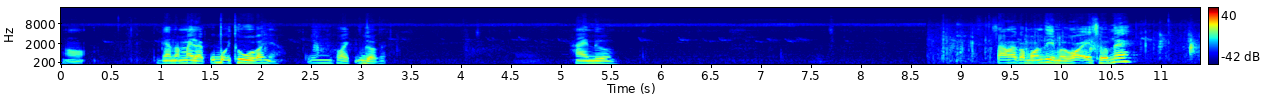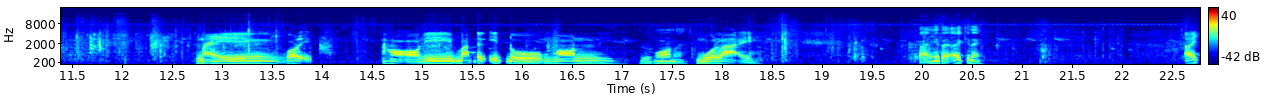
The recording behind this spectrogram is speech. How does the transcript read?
Đó. Thì nghe năm nay là cũng bội thu bác nhỉ? Cũng thu hoạch cũng được đấy hai nương. Sao mai có món gì mà gọi anh sớm thế? Này gọi họ đi bắt được ít đồ ngon. Đồ ngon này. Mua lại. Tải như tải ếch này. Ếch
